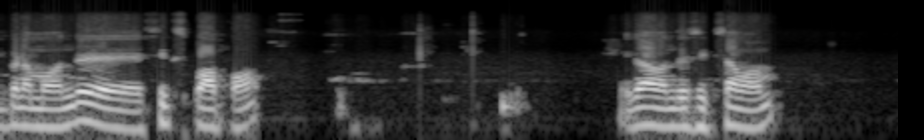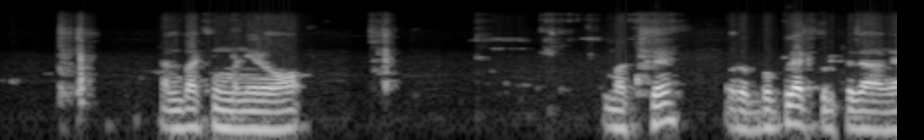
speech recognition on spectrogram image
இப்போ நம்ம வந்து சிக்ஸ் பார்ப்போம். இதான் வந்து சிக்ஸ் எம்எம் அன்பாக்சிங் பண்ணிடுவோம். நமக்கு ஒரு புக்லெட் கொடுத்துருக்காங்க.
